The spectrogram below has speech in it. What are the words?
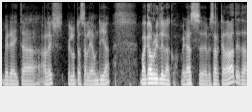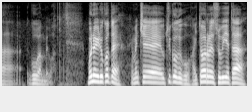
bere aita Alex, pelota zalea handia, ba gaur hildelako, beraz eh, bezarka da bat eta gugan bego. Bueno, irukote, hemen utziko dugu. Aitor zubi eta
